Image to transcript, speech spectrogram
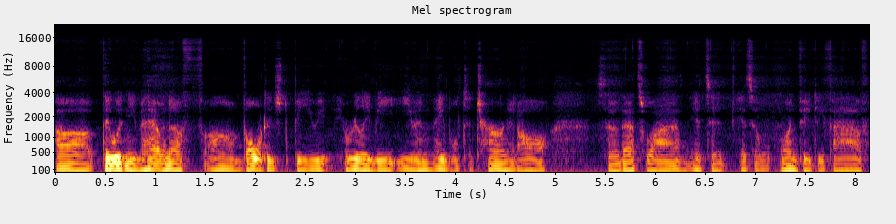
uh, they wouldn't even have enough uh, voltage to be really be even able to turn at all. So that's why it's at it's at 155.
